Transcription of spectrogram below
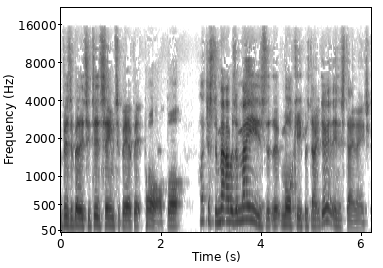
visibility did seem to be a bit poor, but I just I was amazed that more keepers don't do it in this day and age.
